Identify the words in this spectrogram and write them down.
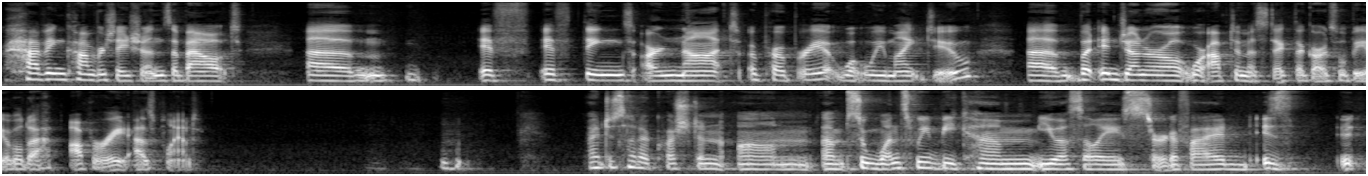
having conversations about, um, if, if things are not appropriate, what we might do. Um, but in general, we're optimistic the guards will be able to operate as planned. I just had a question on, um, so once we become USLA certified, is, it,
